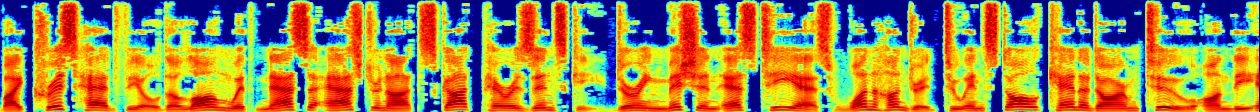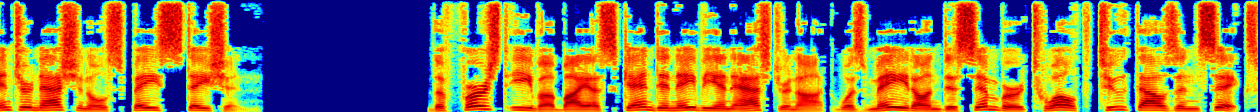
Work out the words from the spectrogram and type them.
by Chris Hadfield along with NASA astronaut Scott Parazynski during mission STS-100 to install Canadarm2 on the International Space Station. The first EVA by a Scandinavian astronaut was made on December 12, 2006,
